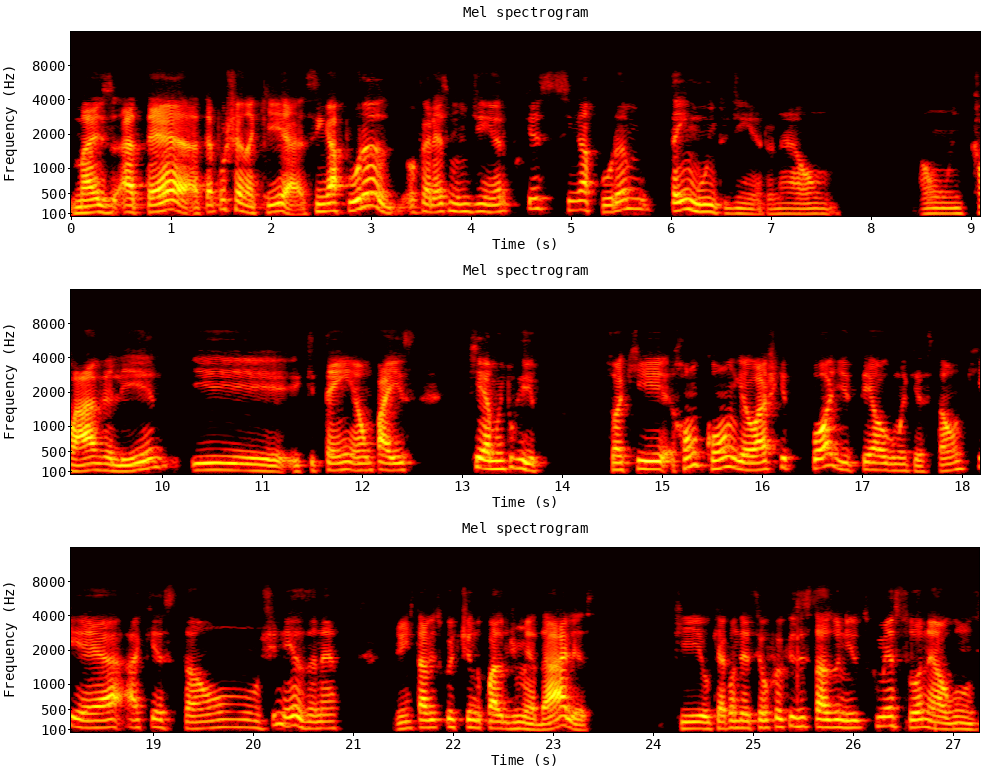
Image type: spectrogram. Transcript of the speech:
Mas até, até puxando aqui, Singapura oferece muito dinheiro porque Singapura tem muito dinheiro, né? É um, é um enclave ali e, e que tem é um país que é muito rico. Só que Hong Kong, eu acho que pode ter alguma questão que é a questão chinesa, né? A gente estava discutindo o quadro de medalhas, que o que aconteceu foi que os Estados Unidos começou, né? Alguns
